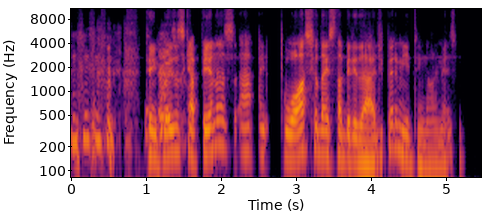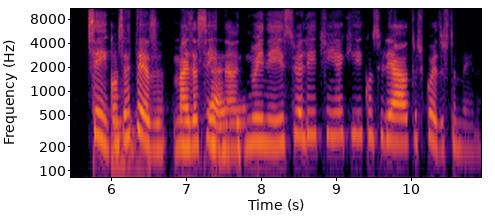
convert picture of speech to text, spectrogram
Tem coisas que apenas a- o ócio da estabilidade permitem, não é mesmo? Sim, com Uhum. certeza. Mas assim, É, na- no início ele tinha que conciliar outras coisas também, né?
